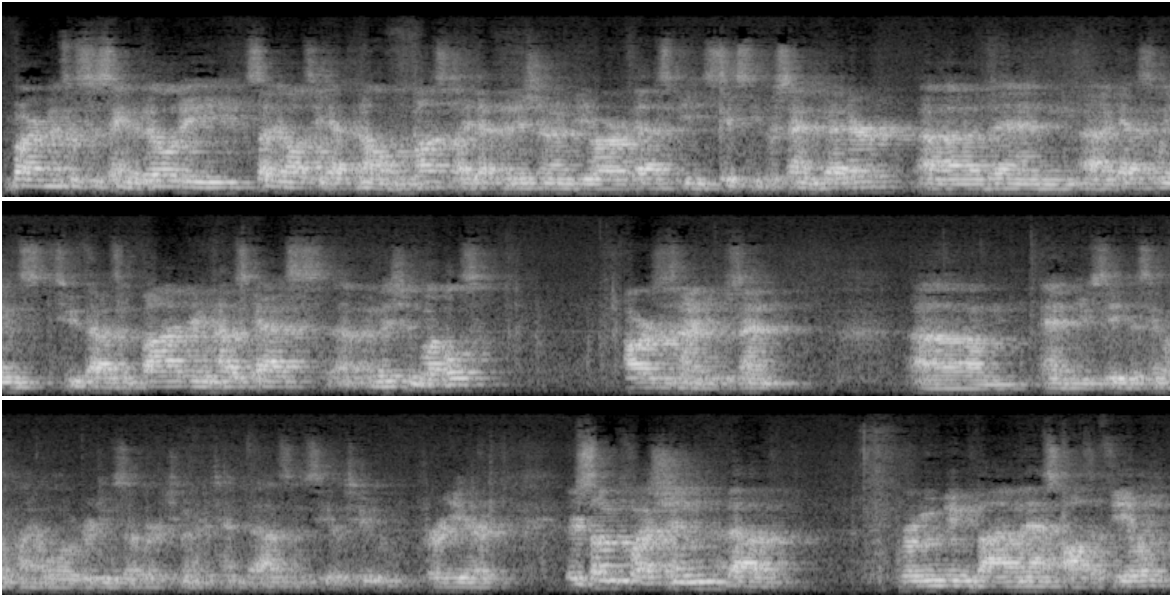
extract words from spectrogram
Environmental sustainability, cellulosic ethanol must, by definition under the RFS, be 60% better uh, than uh, gasoline's 2005 greenhouse gas uh, emission levels. Ours is 90%. Um, and you see the single plant will reduce over 210,000 CO2 per year. There's some question about removing biomass off the field.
